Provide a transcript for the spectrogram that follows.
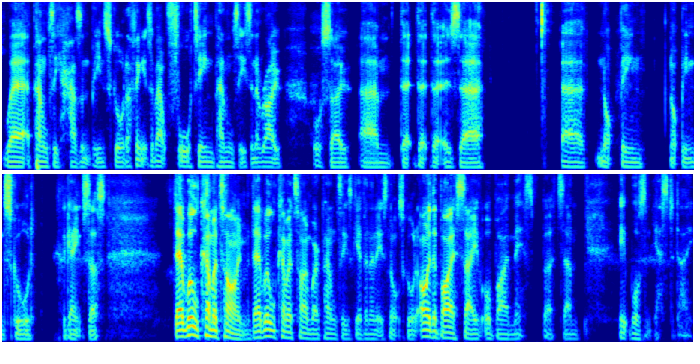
where a penalty hasn't been scored. I think it's about 14 penalties in a row or so um, that that that has uh, uh, not been not been scored against us. There will come a time. There will come a time where a penalty is given and it's not scored either by a save or by a miss. But um, it wasn't yesterday,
